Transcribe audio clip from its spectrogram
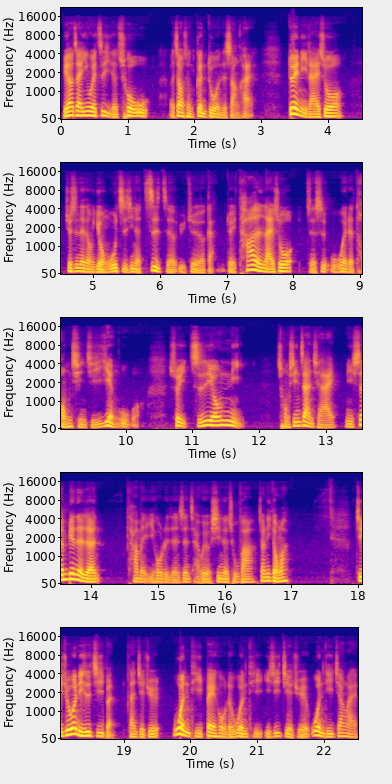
不要再因为自己的错误而造成更多人的伤害。对你来说，就是那种永无止境的自责与罪恶感；对他人来说，则是无谓的同情及厌恶哦。所以，只有你重新站起来，你身边的人，他们以后的人生才会有新的出发。这样你懂吗？解决问题是基本，但解决问题背后的问题，以及解决问题将来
